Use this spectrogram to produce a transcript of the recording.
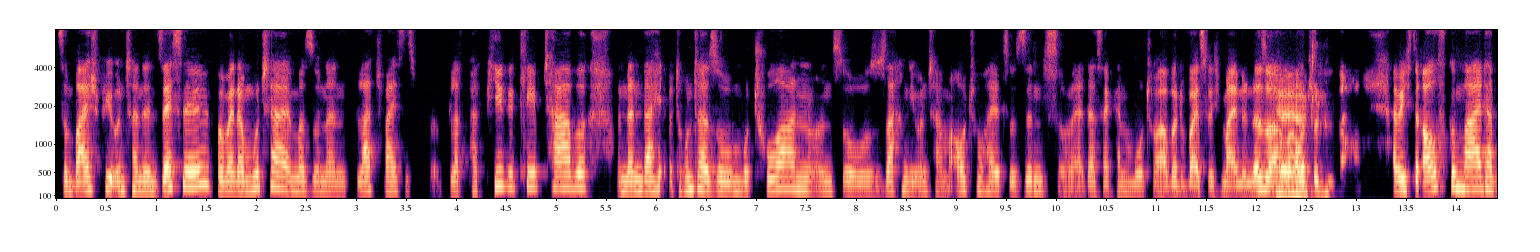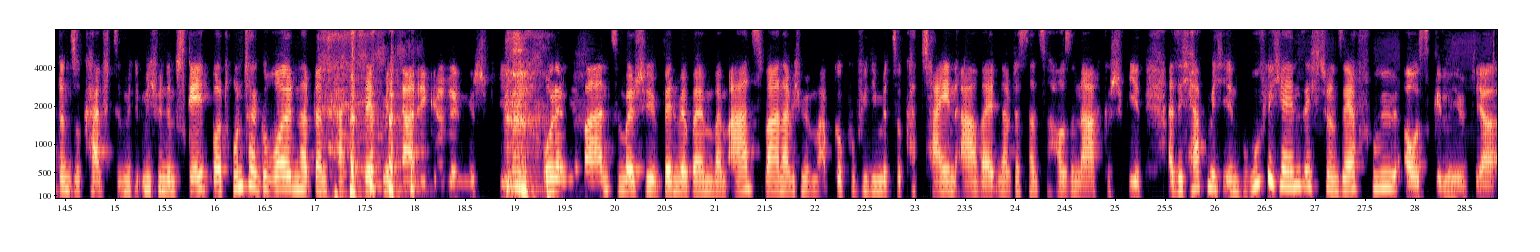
zum Beispiel unter einen Sessel von meiner Mutter immer so ein Blatt, weißes Blatt Papier geklebt habe und dann darunter so Motoren und so Sachen, die unter dem Auto halt so sind, oder das ist ja kein Motor, aber du weißt, was ich meine, ne? so am ja, Auto, habe ich drauf gemalt, habe dann so Kfz, mit, mich mit einem Skateboard runtergerollt und habe dann Kfz-Mechanikerin gespielt. Oder wir waren zum Beispiel, wenn wir beim, beim Arzt waren, habe ich mir mal abgeguckt, wie die mit so Karteien arbeiten, habe das dann zu Hause nachgespielt. Also ich habe mich in beruflicher Hinsicht schon sehr früh ausgelebt, ja.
